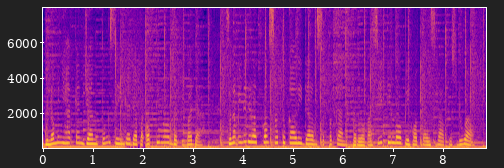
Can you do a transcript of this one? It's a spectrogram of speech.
guna menyehatkan jantung sehingga dapat optimal beribadah. Senam ini dilakukan satu kali dalam sepekan berlokasi di lobi Hotel 102.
